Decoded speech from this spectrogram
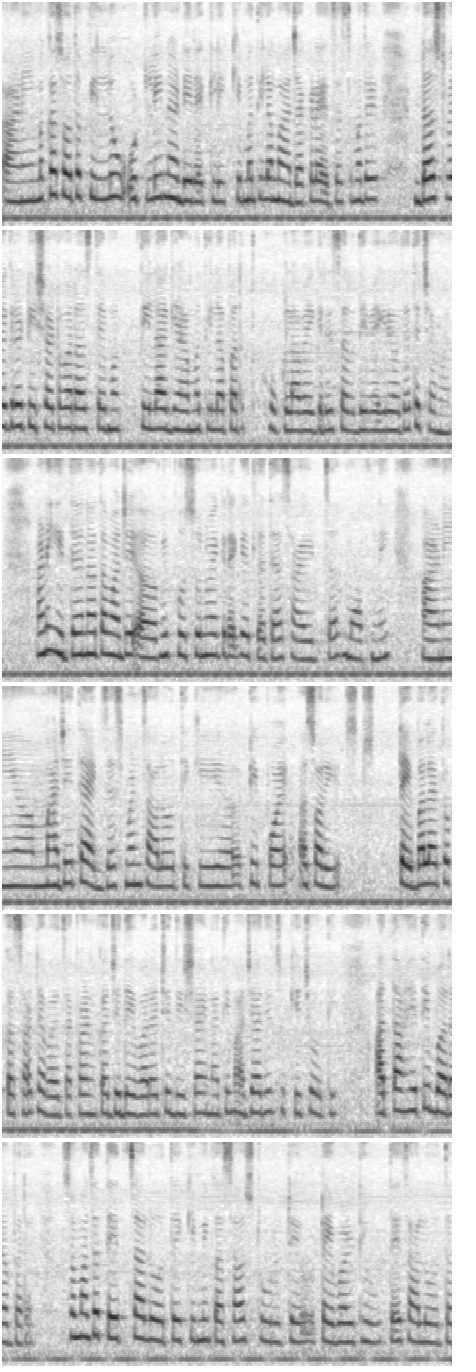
आणि मग कसं होतं पिल्लू उठली ना डिरेक्टली की मग तिला माझ्याकडे यायचं असतं. मग ते डस्ट वगैरे टी शर्टवर असते. मग तिला घ्या. मग तिला परत खोकला वगैरे सर्दी वगैरे होते त्याच्यामुळे. आणि इथे ना आता माझे मी पुसून वगैरे घेतलं त्या साईडचं मॉपनी आणि माझी इथे ॲडजस्टमेंट चालू होती की टीपॉय सॉरी टेबल आहे तो कसा ठेवायचा? कारण का जी देवाराची दिशा आहे ना ती माझी आधी चुकीची होती. आता आहे ती बरोबर आहे. सो माझं तेच चालू होतं की मी कसा स्टूल ठेवू टेबल ठेवू ते चालू होतं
